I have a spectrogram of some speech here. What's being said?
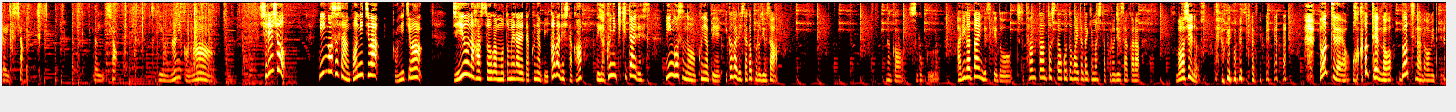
よいしょ。よいしょ。次は何かな？指令書。ミンゴスさん、こんにちは。こんにちは。自由な発想が求められたクニャピいかがでしたか？逆に聞きたいです。ミンゴスのクニャピいかがでしたかプロデューサー？なんか、すごくありがたいんですけど、ちょっと淡々としたお言葉いただきました、プロデューサーから。素晴らしいですって言われましたね。どっちだよ？怒ってんの？どっちなの？みたいな。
